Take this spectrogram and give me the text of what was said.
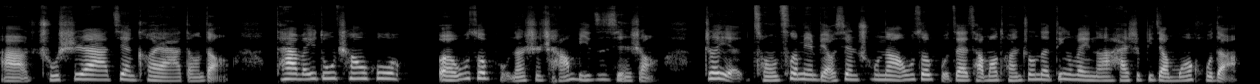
啊，厨师啊，剑客呀等等。他唯独称呼呃乌索普呢是长鼻子先生，这也从侧面表现出呢乌索普在草帽团中的定位呢还是比较模糊的。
